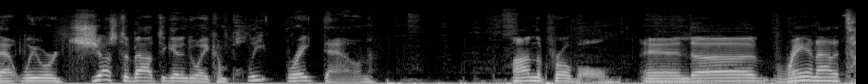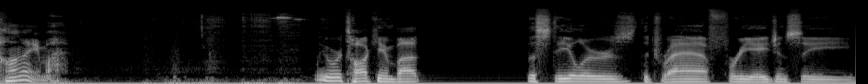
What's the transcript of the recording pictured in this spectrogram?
that we were just about to get into a complete breakdown on the Pro Bowl and uh, ran out of time. We were talking about the Steelers, the draft, free agency,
